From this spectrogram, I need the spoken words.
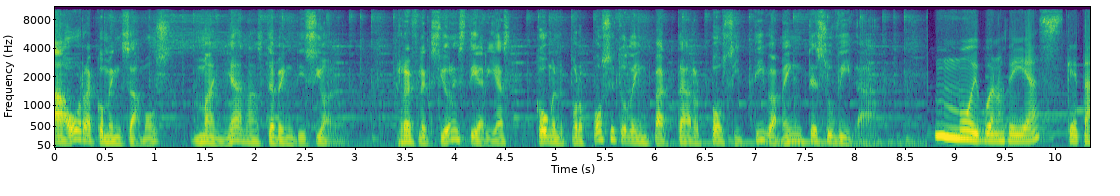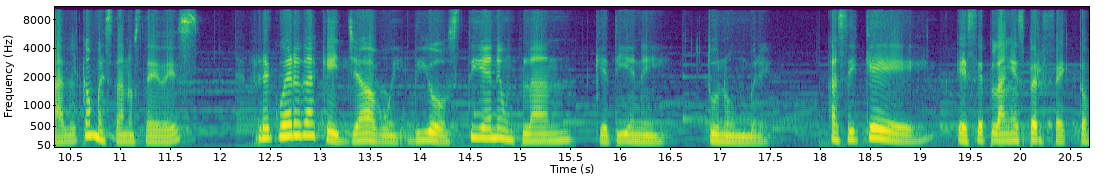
Ahora comenzamos Mañanas de Bendición. Reflexiones diarias con el propósito de impactar positivamente su vida. Muy buenos días, ¿qué tal? ¿Cómo están ustedes? Recuerda que Yahweh, Dios, tiene un plan que tiene tu nombre. Así que ese plan es perfecto.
